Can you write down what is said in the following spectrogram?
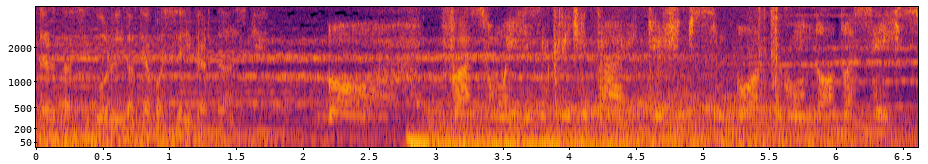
Todos estão aqui. O Éder tá seguro indo até você em Verdansk. Bom, façam eles acreditarem que a gente se importa com Nova 6.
